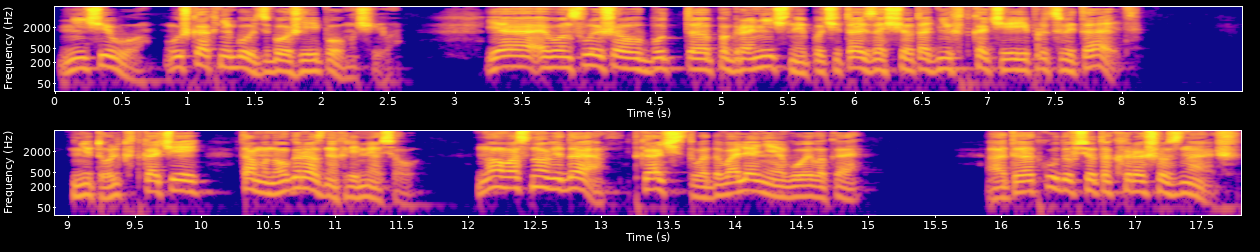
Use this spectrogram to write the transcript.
«Ничего, уж как-нибудь с божьей помощью». «Я, Эвон, слышал, будто пограничный, почитай, за счет одних ткачей и процветает». «Не только ткачей, там много разных ремесел. Но в основе, да, ткачество, доваляние войлока». «А ты откуда все так хорошо знаешь?»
